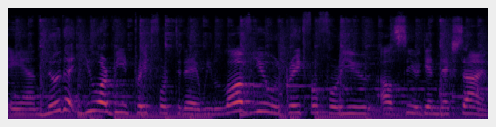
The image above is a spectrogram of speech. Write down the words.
and know that you are being prayed for today. We love you. We're grateful for you. I'll see you again next time.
